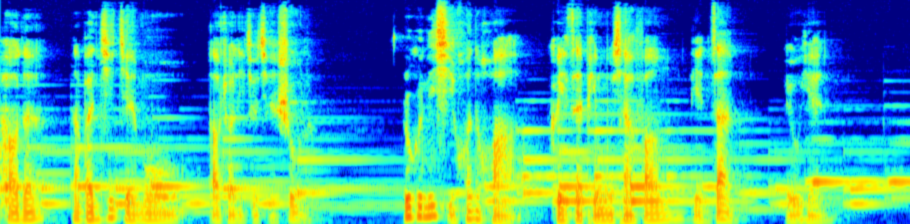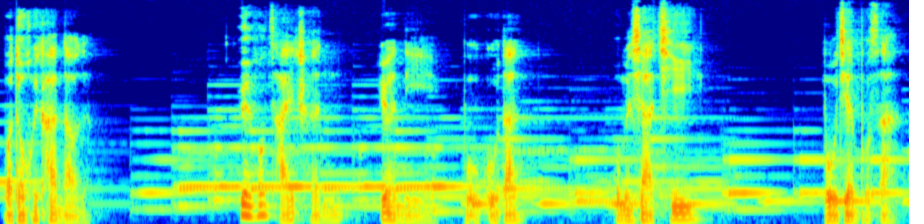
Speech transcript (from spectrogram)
好的，那本期节目到这里就结束了。如果你喜欢的话，可以在屏幕下方点赞、留言，我都会看到的。愿风财神，愿你不孤单。我们下期不见不散。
